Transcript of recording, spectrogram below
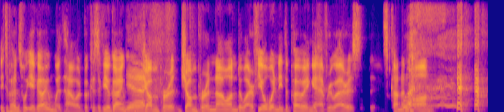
It depends what you're going with, Howard. Because if you're going Yeah. jumper, jumper and no underwear, if you're Winnie the Poohing it everywhere, it's it's kind of not on.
